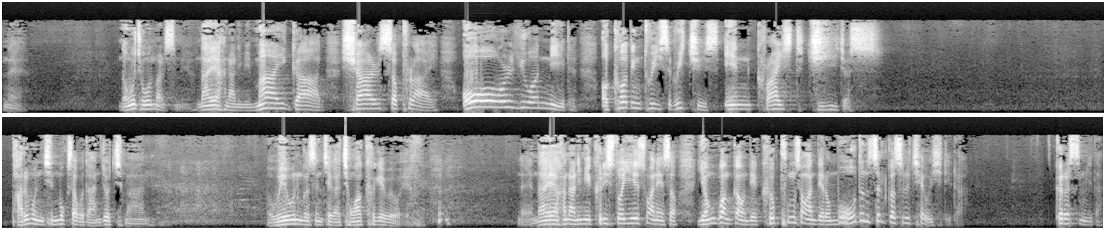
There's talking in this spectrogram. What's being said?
네. 너무 좋은 말씀이에요. 나의 하나님이 My God shall supply all your need according to his riches in Christ Jesus. 발음은 진 목사보다 안 좋지만 외우는 것은 제가 정확하게 외워요. 네, 나의 하나님이 그리스도 예수 안에서 영광 가운데 그 풍성한 대로 모든 쓸 것을 채우시리라. 그렇습니다.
